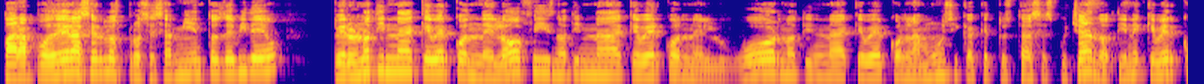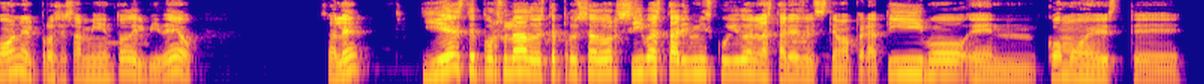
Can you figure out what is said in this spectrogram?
para poder hacer los procesamientos de video, pero no tiene nada que ver con el Office, no tiene nada que ver con el Word, no tiene nada que ver con la música que tú estás escuchando, tiene que ver con el procesamiento del video. ¿Sale? Y este, por su lado, este procesador sí va a estar inmiscuido en las tareas del sistema operativo, en cómo este,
